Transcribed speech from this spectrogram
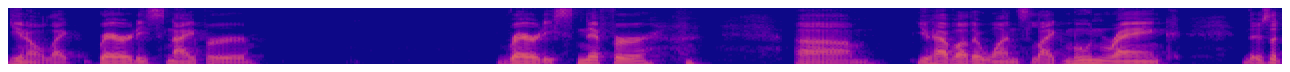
you know like rarity sniper rarity sniffer. Um, you have other ones like moon rank there's a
